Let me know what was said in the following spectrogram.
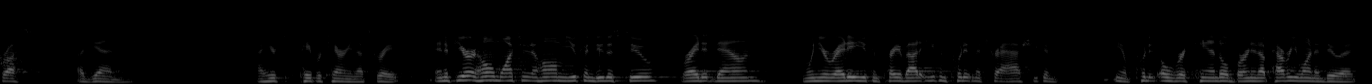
trust again. I hear paper tearing, that's great. And if you're at home watching at home, you can do this too. Write it down. And when you're ready, you can pray about it. You can put it in the trash. You can, you know, put it over a candle, burn it up, however you want to do it.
